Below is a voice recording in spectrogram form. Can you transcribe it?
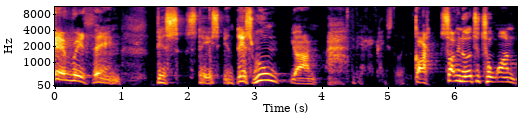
everything. This stays in this room, Jørgen. Ah, det sted. ikke. Godt, så er vi nået til toeren.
